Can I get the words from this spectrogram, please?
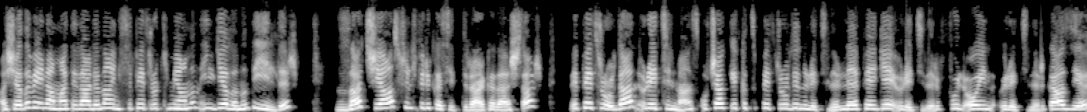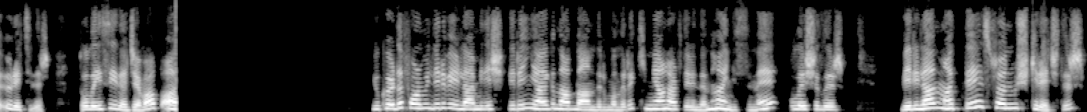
Aşağıda verilen maddelerden hangisi petrokimyanın ilgi alanı değildir? Zaç yağı sülfürik asittir arkadaşlar ve petrolden üretilmez. Uçak yakıtı petrolden üretilir, LPG üretilir, fuel oil üretilir, gaz yağı üretilir. Dolayısıyla cevap A. Yukarıda formülleri verilen bileşiklerin yaygın adlandırmaları kimya harflerinden hangisine ulaşılır? Verilen madde sönmüş kireçtir.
